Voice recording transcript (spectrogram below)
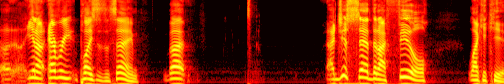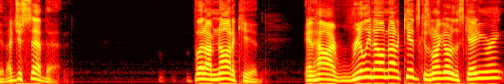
Uh, you know, every place is the same. But I just said that I feel like a kid. I just said that. But I'm not a kid. And how I really know I'm not a kid is because when I go to the skating rink,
